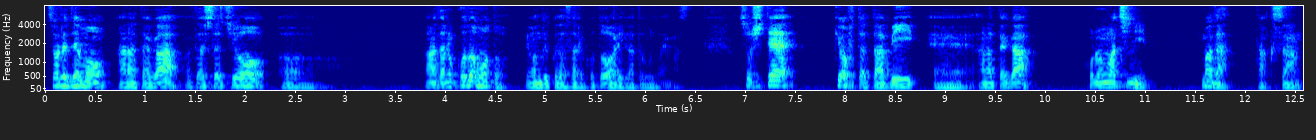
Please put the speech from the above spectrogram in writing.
それでもあなたが私たちをあなたの子供と呼んでくださることをありがとうございます。そして今日再び、えーあなたがこの町にまだたくさん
